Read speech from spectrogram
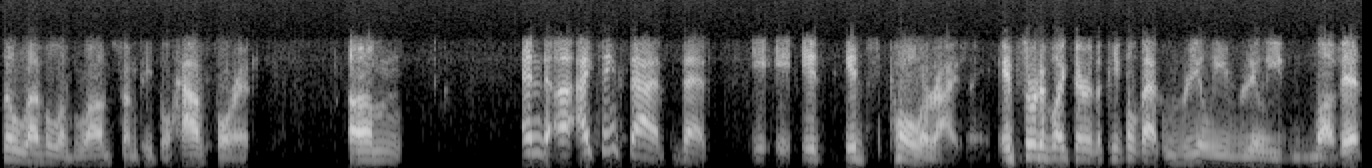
the level of love some people have for it. Um, and uh, I think that that it, it it's polarizing. It's sort of like there are the people that really really love it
